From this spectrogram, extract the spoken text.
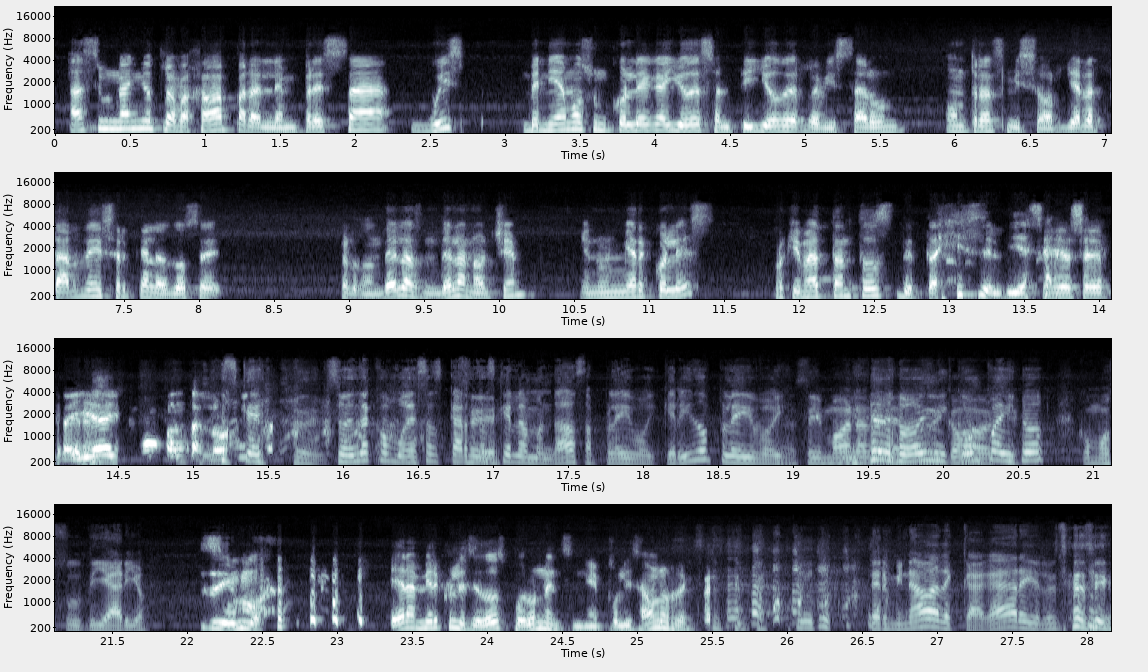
Hace un año trabajaba para la empresa Wisp. Veníamos un colega y yo de Saltillo de revisar un, un transmisor. Ya era tarde, cerca de las 12, perdón, de, las, de la noche, en un miércoles, porque me da tantos detalles del día. Sí, ya se traía un pantalón. Es que suena como esas cartas que le mandabas a Playboy. Querido Playboy. Simón, mi como- compa y yo. Como su diario. Simón. Era miércoles de 2 por 1 en Cinépolis, aún lo recuerdo. Terminaba de cagar y así,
